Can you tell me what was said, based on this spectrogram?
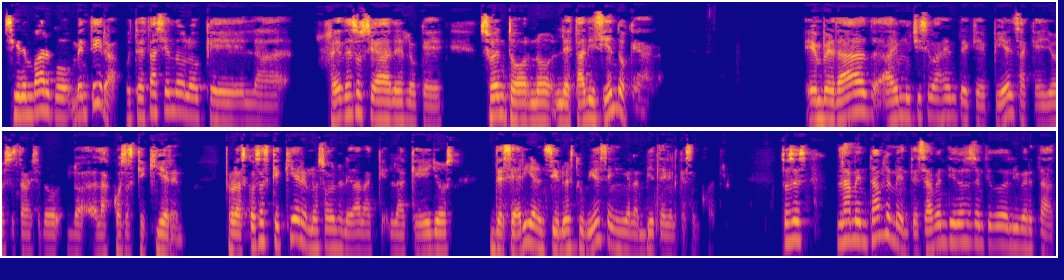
Sin embargo, mentira, usted está haciendo lo que las redes sociales, lo que su entorno le está diciendo que haga. En verdad, hay muchísima gente que piensa que ellos están haciendo las cosas que quieren, pero las cosas que quieren no son en realidad la que, la que ellos desearían si no estuviesen en el ambiente en el que se encuentran. Entonces, lamentablemente se ha vendido ese sentido de libertad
